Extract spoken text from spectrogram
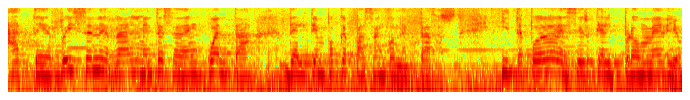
aterricen y realmente se den cuenta del tiempo que pasan conectados. Y te puedo decir que el promedio,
